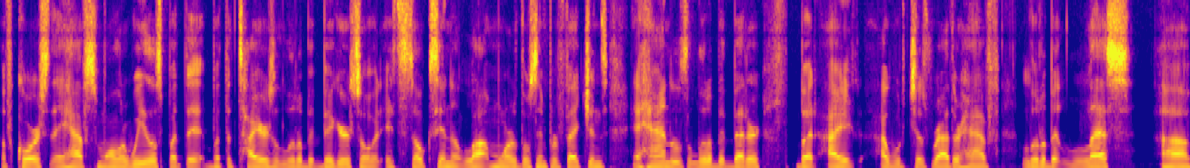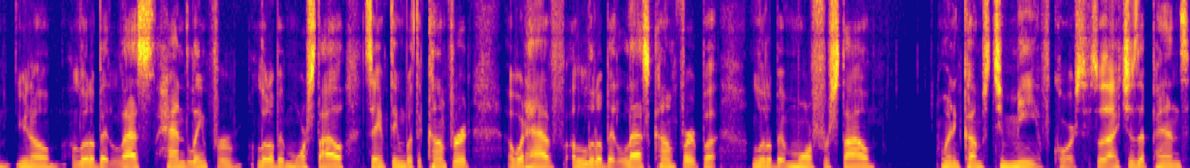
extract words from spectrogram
Of course, they have smaller wheels, but the but the tire's a little bit bigger, so it, it soaks in a lot more of those imperfections. It handles a little bit better, but I I would just rather have a little bit less uh, you know, a little bit less handling for a little bit more style. Same thing with the comfort. I would have a little bit less comfort, but a little bit more for style when it comes to me, of course. So that just depends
